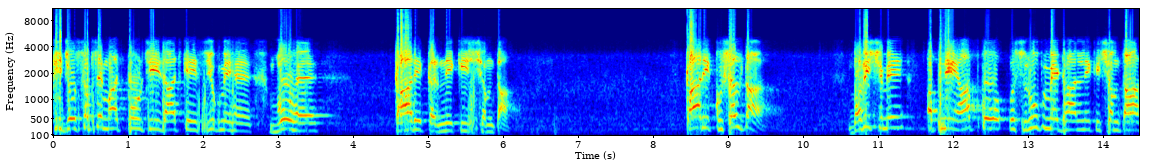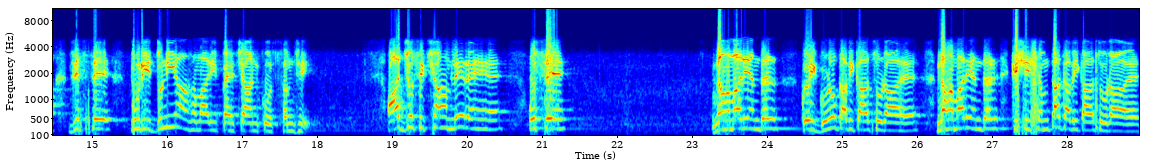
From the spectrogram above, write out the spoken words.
कि जो सबसे महत्वपूर्ण चीज़ आज के इस युग में है, वो है कार्य करने की क्षमता। कार्य कुशलता भविष्य में अपने आप को उस रूप में ढालने की क्षमता जिससे पूरी दुनिया हमारी पहचान को समझे। आज जो शिक्षा हम ले रहे हैं उससे न हमारे अंदर कोई गुणों का विकास हो रहा है, न हमारे अंदर किसी क्षमता का विकास हो रहा है,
